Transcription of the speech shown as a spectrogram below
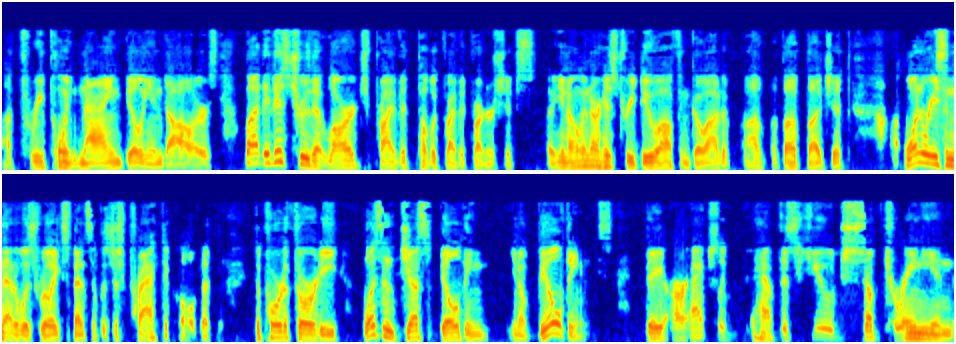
uh, $3.9 billion. But it is true that large private, public-private partnerships, uh, you know, in our history do often go out of uh, above budget. Uh, one reason that it was really expensive was just practical, that the Port Authority wasn't just building, you know, buildings. They are actually have this huge subterranean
